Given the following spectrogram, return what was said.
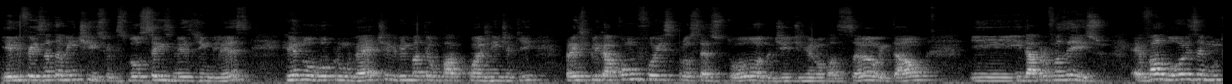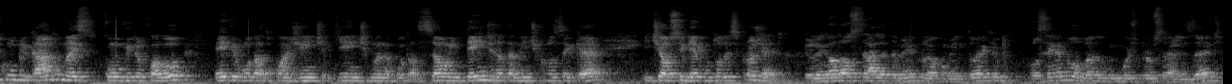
e ele fez exatamente isso. Ele estudou seis meses de inglês, renovou para um VET, ele vem bater um papo com a gente aqui para explicar como foi esse processo todo de, de renovação e tal. E, e dá para fazer isso. É, valores é muito complicado, mas como o Victor falou, entre em contato com a gente aqui, a gente manda a cotação, entende exatamente o que você quer e te auxilia com todo esse projeto. E o legal da Austrália também, que o Léo comentou, é que você renovando com um curso profissionalizante,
